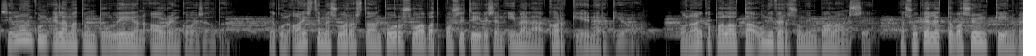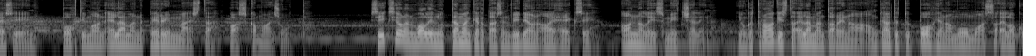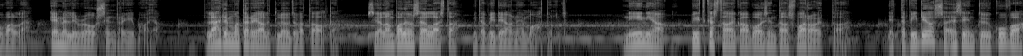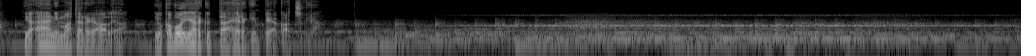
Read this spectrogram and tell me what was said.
Silloin kun elämä tuntuu liian aurinkoiselta ja kun aistimme suorastaan tursuavat positiivisen imelää karkkienergiaa, on aika palauttaa universumin balanssi ja sukellettava synkkiin vesiin pohtimaan elämän perimmäistä paskamaisuutta. Siksi olen valinnut tämänkertaisen videon aiheeksi Annalise Mitchellin, jonka traagista elämäntarinaa on käytetty pohjana muun muassa elokuvalle Emily Rosein riivaaja. Lähdemateriaalit löytyvät alta. Siellä on paljon sellaista, mitä videoon ei mahtunut. Niin ja pitkästä aikaa voisin taas varoittaa, että videossa esiintyy kuva- ja äänimateriaalia, joka voi järkyttää herkimpiä katsojia.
